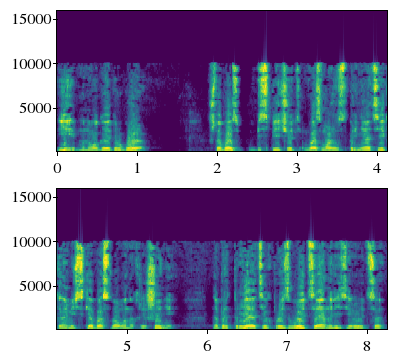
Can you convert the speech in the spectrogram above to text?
и многое другое. Чтобы обеспечить возможность принятия экономически обоснованных решений, на предприятиях производятся и анализируются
